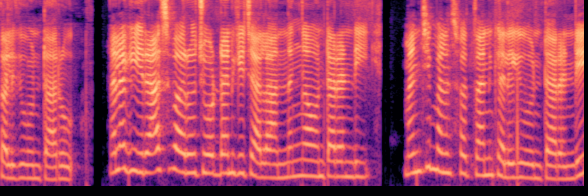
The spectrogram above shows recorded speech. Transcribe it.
కలిగి ఉంటారు. అలాగే ఈ రాశి వారు చూడడానికి చాలా అందంగా ఉంటారండి. మంచి మనస్తత్వాన్ని కలిగి ఉంటారండి.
